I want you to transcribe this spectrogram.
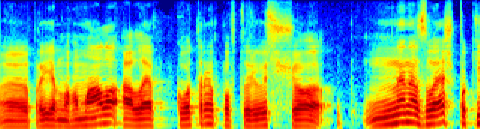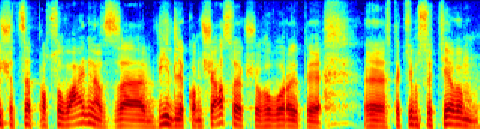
е, приємного мало, але вкотре повторюсь, що не назвеш поки що це просування за відліком часу, якщо говорити е, з таким суттєвим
